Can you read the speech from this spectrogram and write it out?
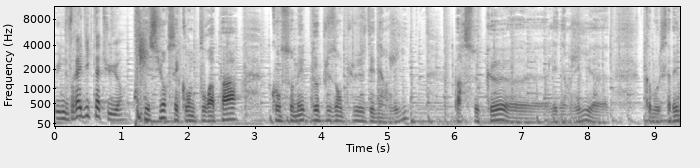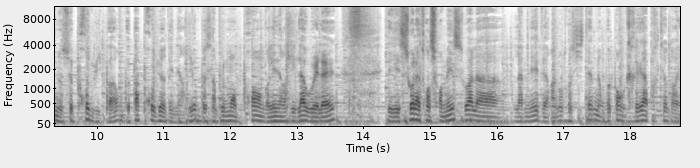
une vraie dictature. Ce qui est sûr, c'est qu'on ne pourra pas consommer de plus en plus d'énergie parce que euh, l'énergie, euh, comme vous le savez, ne se produit pas. On ne peut pas produire d'énergie, on peut simplement prendre l'énergie là où elle est et soit la transformer, soit l'amener vers un autre système, mais on ne peut pas en créer à partir de rien.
